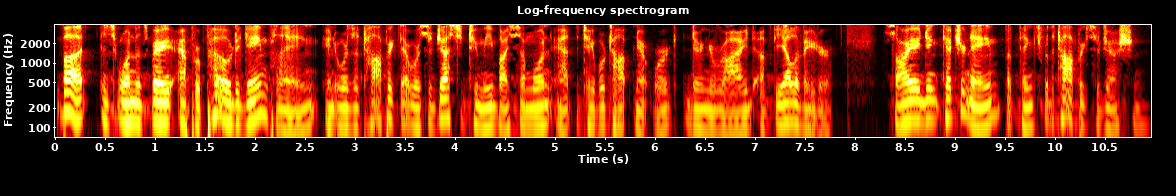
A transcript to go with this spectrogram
But it's one that's very apropos to game playing, and it was a topic that was suggested to me by someone at the Tabletop Network during a ride up the elevator. Sorry I didn't catch your name, but thanks for the topic suggestion.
